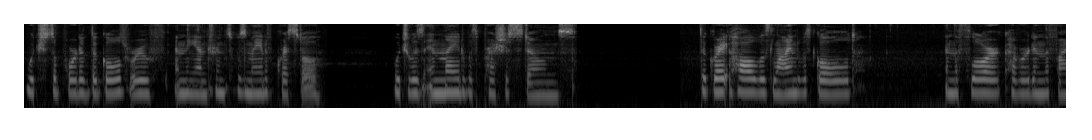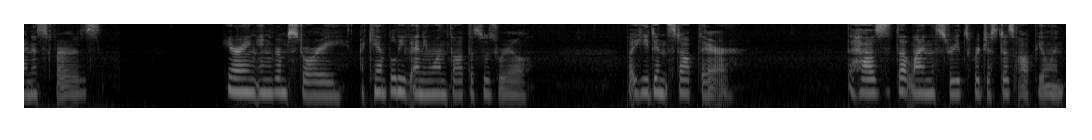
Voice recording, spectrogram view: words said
which supported the gold roof, and the entrance was made of crystal, which was inlaid with precious stones. The great hall was lined with gold, and the floor covered in the finest furs. Hearing Ingram's story, I can't believe anyone thought this was real. But he didn't stop there. The houses that lined the streets were just as opulent.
